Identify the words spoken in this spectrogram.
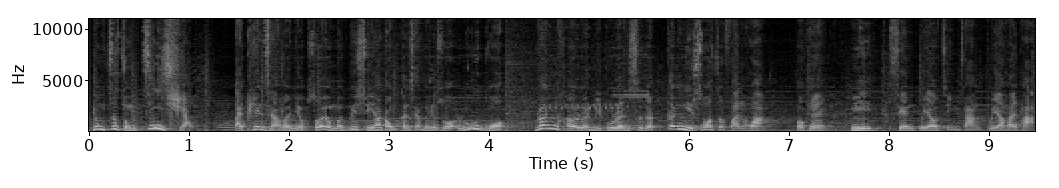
用这种技巧。来骗小朋友，所以我们必须要跟小朋友说：如果任何人你不认识的跟你说这番话，OK，你先不要紧张，不要害怕，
